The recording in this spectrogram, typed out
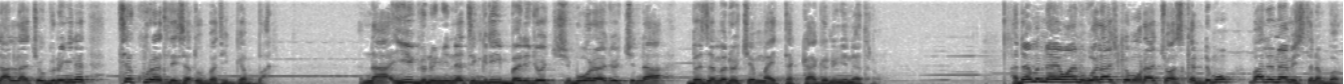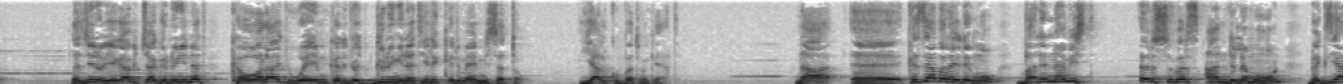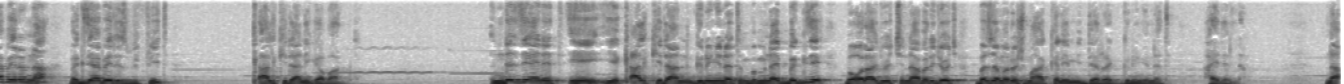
ላላቸው ግንኙነት ትኩረት ሊሰጡበት ይገባል። እና ይህ ግንኙነት እንግዲህ በልጆች በወላጆችና በዘመዶች የማይተካ ግንኙነት ነው። አዳምና ሔዋን ወላጅ ከመሆናቸው አስቀድሞ ባልና ሚስት ነበሩ። ለዚህ ነው የጋብቻ ግንኙነት ከወላጅ ወይም ከልጆች ግንኙነት ይልቅ ቅድሚያ የሚሰጠው ያልኩበት ምክንያት እና ከዚያ በላይ ደግሞ ባልና ሚስት እርስ በርስ አንድ ለመሆን በእግዚአብሔርና በእግዚአብሔር ህዝብ ፊት ቃል ኪዳን ይገባሉ። እንደዚህ አይነት ይሄ የቃል ኪዳን ግንኙነትን በምናይበት ጊዜ በወላጆችና በልጆች በዘመዶች መካከል የሚደረግ ግንኙነት አይደለም። እና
